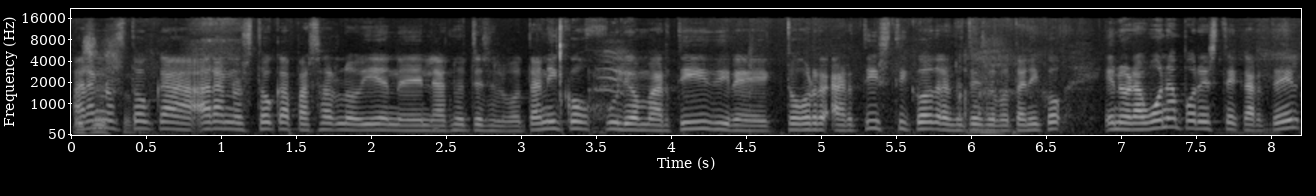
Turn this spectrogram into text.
Ahora nos, toca, ahora nos toca pasarlo bien en las Noches del Botánico. Julio Martí, director artístico de las Noches del Botánico. Enhorabuena por este cartel.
